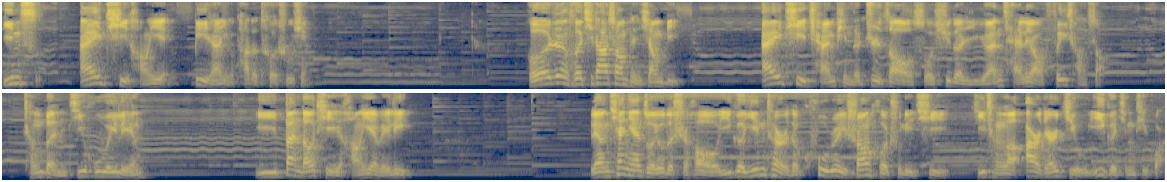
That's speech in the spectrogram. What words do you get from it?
因此。IT 行业必然有它的特殊性，和任何其他商品相比，IT 产品的制造所需的原材料非常少，成本几乎为零。以半导体行业为例，两千年左右的时候，一个英特尔的酷睿双核处理器集成了二点九亿个晶体管；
